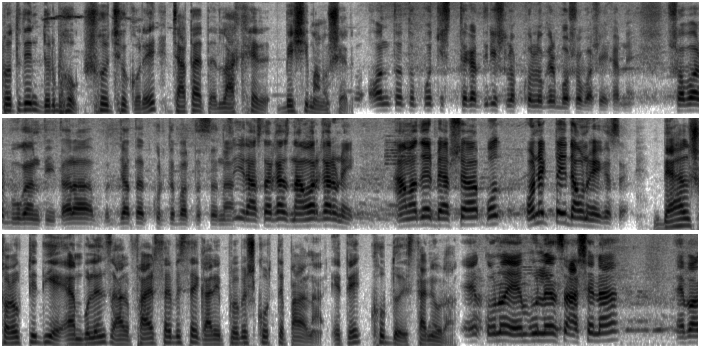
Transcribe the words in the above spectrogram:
প্রতিদিন দুর্ভোগ সহ্য করে যাতায়াত লাখের বেশি মানুষের। অন্তত পঁচিশ থেকে তিরিশ লক্ষ লোকের বসবাস এখানে। সবার ভোগান্তি তারা যাতায়াত করতে পারতেছে না। এই রাস্তার কাজ না হওয়ার কারণে আমাদের ব্যবসা অনেকটাই ডাউন হয়ে গেছে। বেহাল সড়কটি দিয়ে অ্যাম্বুলেন্স আর ফায়ার সার্ভিসের গাড়ি প্রবেশ করতে পারে না। এতে ক্ষুব্ধ স্থানীয়রা। কোনো অ্যাম্বুলেন্স আসে না এবং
